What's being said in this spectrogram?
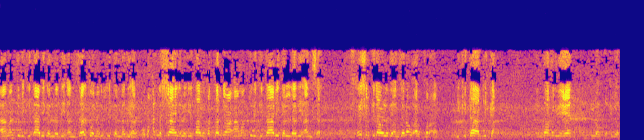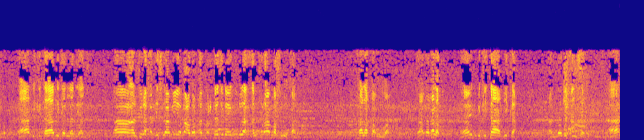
آمنت بكتابك الذي أنزلت ونبيك الذي أرسلت ومحل الشاهد الذي طابق الترجمة آمنت بكتابك الذي انزل إيش الكتاب الذي أنزله؟ القرآن. بكتابك. داخل إلى؟ إلى إلى الرب ها؟ بكتابك الذي انزل آه الفرق الإسلامية بعضهم المعتزلة يقول لا القرآن مخلوقا. خلقه الله. هذا غلط. بكتابك الذي أنزل. ها؟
